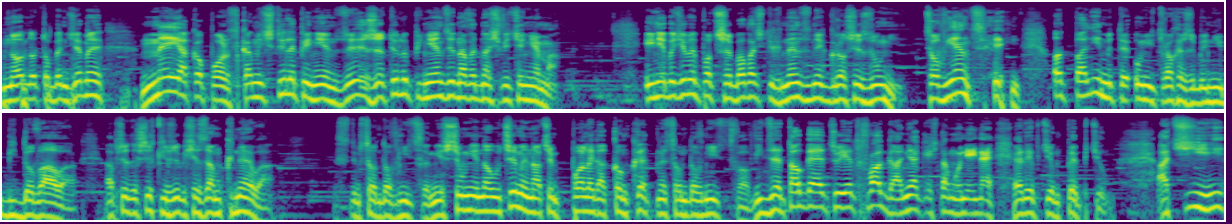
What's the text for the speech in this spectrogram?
no, no to będziemy my jako Polska mieć tyle pieniędzy, że tylu pieniędzy nawet na świecie nie ma. I nie będziemy potrzebować tych nędznych groszy z Unii. Co więcej, odpalimy tę Unii trochę, żeby nie bidowała, a przede wszystkim, żeby się zamknęła z tym sądownictwem. Jeszcze Unię nauczymy, na czym polega konkretne sądownictwo. Widzę togę, czuję trwogę, a nie jakieś tam unijne rybcium pypcium. A ci,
